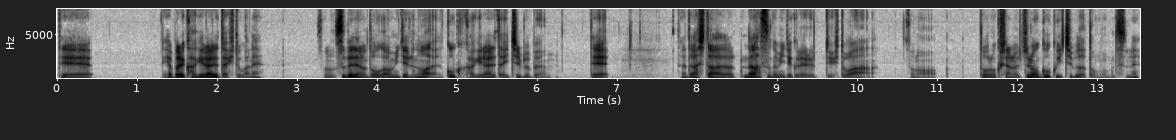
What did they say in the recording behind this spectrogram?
でやっぱり限られた人がねその全ての動画を見てるのはごく限られた一部分。で出したらすぐ見てくれるっていう人はその登録者のうちのごく一部だと思うんですね。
